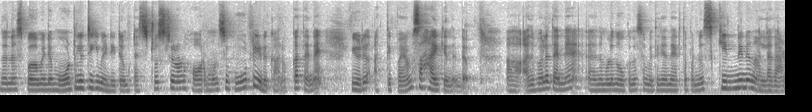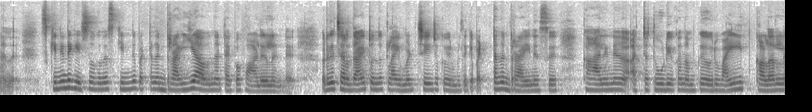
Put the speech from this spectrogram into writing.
അതുതന്നെ സ്പേമിന്റെ മോട്ടിലിറ്റിക്ക് വേണ്ടിയിട്ടും ടെസ്റ്റോസ്റ്റിറോൺ ഹോർമോൺസ് കൂട്ടിയെടുക്കാനൊക്കെ തന്നെ ഈ ഒരു അത്തിപ്പഴം സഹായിക്കുന്നുണ്ട്. അതുപോലെ തന്നെ നമ്മൾ നോക്കുന്ന സമയത്ത് ഞാൻ നേരത്തെ പറഞ്ഞു സ്കിന്നിന് നല്ലതാണെന്ന്. സ്കിന്നിന്റെ കേസ് നോക്കുന്നത് സ്കിന്ന് പെട്ടെന്ന് ഡ്രൈ ആവുന്ന ടൈപ്പ് ഓഫ് ആളുകളുണ്ട്. അവർക്ക് ചെറുതായിട്ടൊന്ന് ക്ലൈമറ്റ് ചേഞ്ച് ഒക്കെ വരുമ്പോഴത്തേക്ക് പെട്ടെന്ന് ഡ്രൈനെസ് കാലിന് അറ്റത്തൂടിയൊക്കെ നമുക്ക് ഒരു വൈറ്റ് കളറിൽ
